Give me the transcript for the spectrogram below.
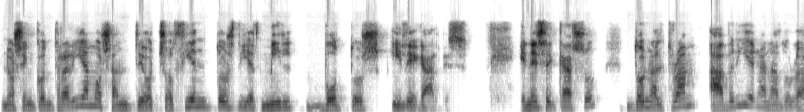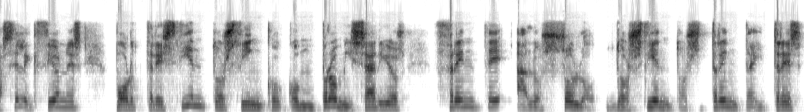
nos encontraríamos ante 810.000 votos ilegales. En ese caso, Donald Trump habría ganado las elecciones por 305 compromisarios frente a los solo 233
